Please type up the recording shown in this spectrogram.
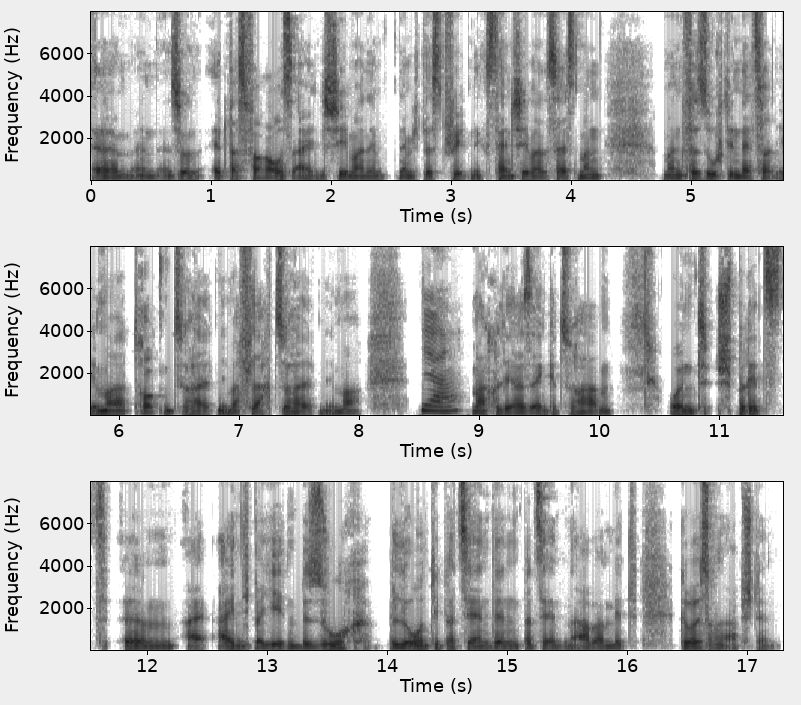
ähm, so ein etwas vorauseilendes Schema nimmt, nämlich das Treat and Extend Schema. Das heißt, man, man versucht den Netzhaut immer trocken zu halten, immer flach zu halten, immer ja. makuläre Senke zu haben und spritzt ähm, eigentlich bei jedem Besuch, belohnt die Patientinnen und Patienten aber mit größeren Abständen.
